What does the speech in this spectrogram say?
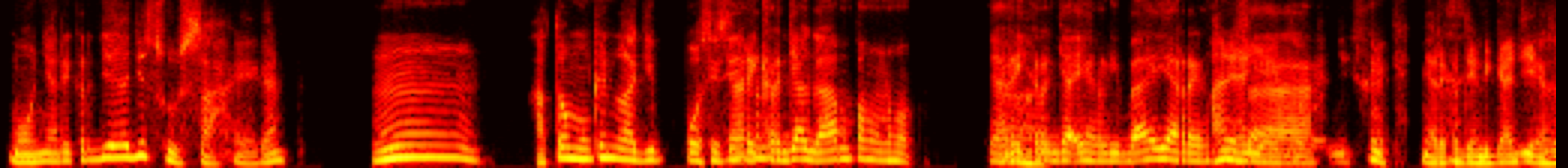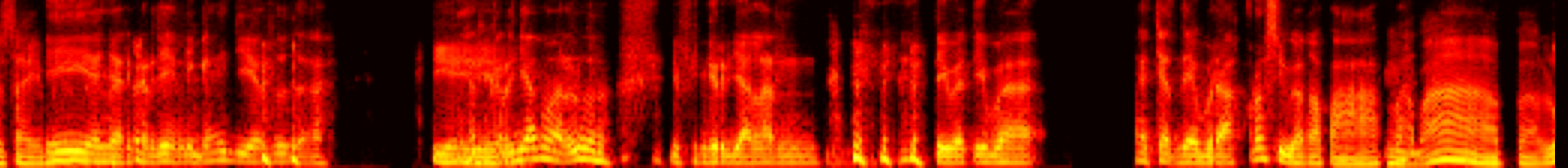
mau nyari kerja aja susah ya kan, Hmm, atau mungkin lagi posisi nyari kan, kerja gampang no. Nyari Ah. kerja yang dibayar yang Ah, iya, susah. iya, nyari kerja yang digaji yang susah ya. Iya, nyari kerja yang digaji yang susah. Iya, nyari iya, kerja mah lu di pinggir jalan tiba-tiba ngecat zebra cross juga nggak apa-apa. Nggak apa-apa, lu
